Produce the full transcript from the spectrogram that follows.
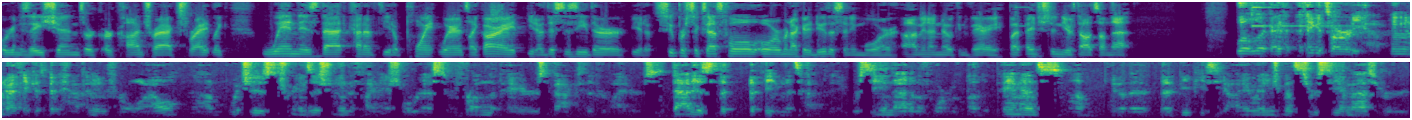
organizations or, or contracts, right? Like when is that kind of, you know, point where it's like, all right, you know, this is either, you know, super successful or we're not going to do this anymore. Um, and I know it can vary, but I'm interested in your thoughts on that. Well, look, I, I, think it's already happening, and I think it's been happening for a while, um, which is transitioning the financial risk from the payers back to the providers. That is the, the theme that's happening. We're seeing that in the form of bundled payments, um, you know, the, the BPCI arrangements through CMS for you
